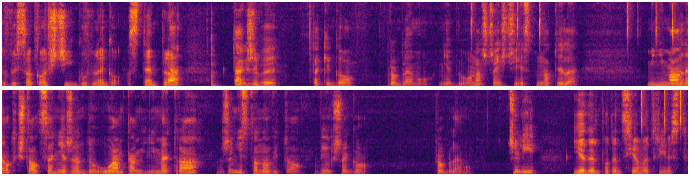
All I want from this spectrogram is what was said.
wysokości górnego stempla, tak żeby takiego problemu nie było. Na szczęście jest na tyle minimalne odkształcenie rzędu ułamka milimetra, że nie stanowi to większego problemu. Czyli jeden potencjometr jest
